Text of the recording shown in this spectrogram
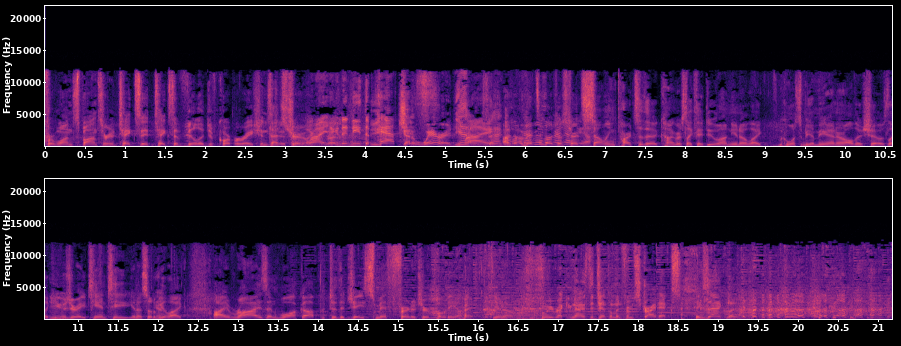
for one sponsor it takes it takes a village of corporations That's to sort of true. like right, you're going to need the you patches. gotta wear it yeah right. exactly oh, Or- Oh, maybe they'll just start idea. selling parts of the Congress like they do on, you know, like Who Wants to Be a Millionaire, all those shows. Like, mm-hmm. use your AT&T, you know, so it'll be like, I rise and walk up to the J. Smith furniture podium, right. you know. we recognize the gentleman from Stridex Exactly.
